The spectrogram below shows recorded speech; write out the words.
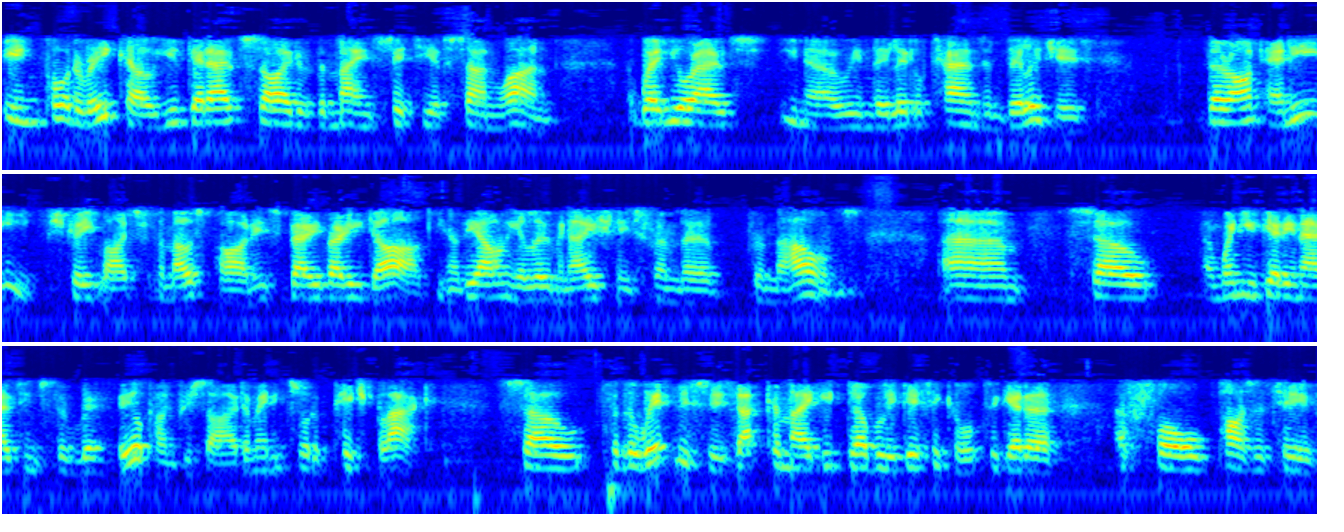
In Puerto Rico, you get outside of the main city of San Juan. When you're out, you know, in the little towns and villages, there aren't any street lights for the most part. It's very, very dark. You know, the only illumination is from the from the homes. Um, so and when you're getting out into the real countryside, I mean, it's sort of pitch black. So for the witnesses, that can make it doubly difficult to get a, a full positive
